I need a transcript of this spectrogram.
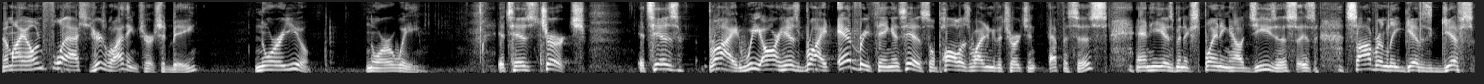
in my own flesh. Here's what I think church should be. Nor are you. Nor are we. It's his church. It's his bride. We are his bride. Everything is his. So Paul is writing to the church in Ephesus, and he has been explaining how Jesus is sovereignly gives gifts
